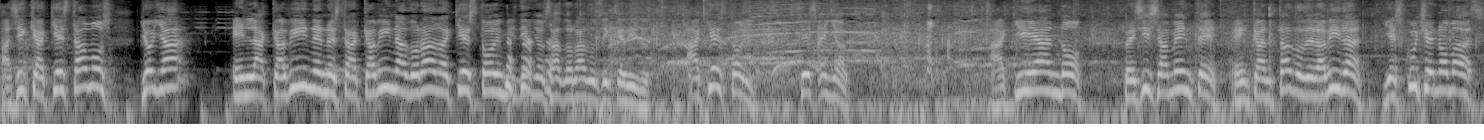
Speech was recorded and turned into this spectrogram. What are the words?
Así que aquí estamos, yo ya en la cabina, en nuestra cabina dorada, aquí estoy, mis niños adorados y queridos. Aquí estoy, sí señor. Aquí ando, precisamente encantado de la vida y escuchen nomás.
